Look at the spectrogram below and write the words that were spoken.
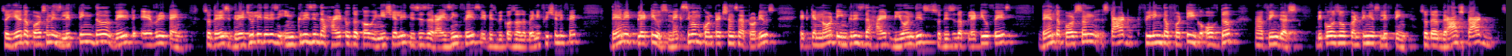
So here the person is lifting the weight every time. So there is gradually there is increase in the height of the curve initially. This is the rising phase. It is because of the beneficial effect. Then it plateaus. Maximum contractions are produced. It cannot increase the height beyond this. So this is the plateau phase. Then the person start feeling the fatigue of the uh, fingers because of continuous lifting. So the graph start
